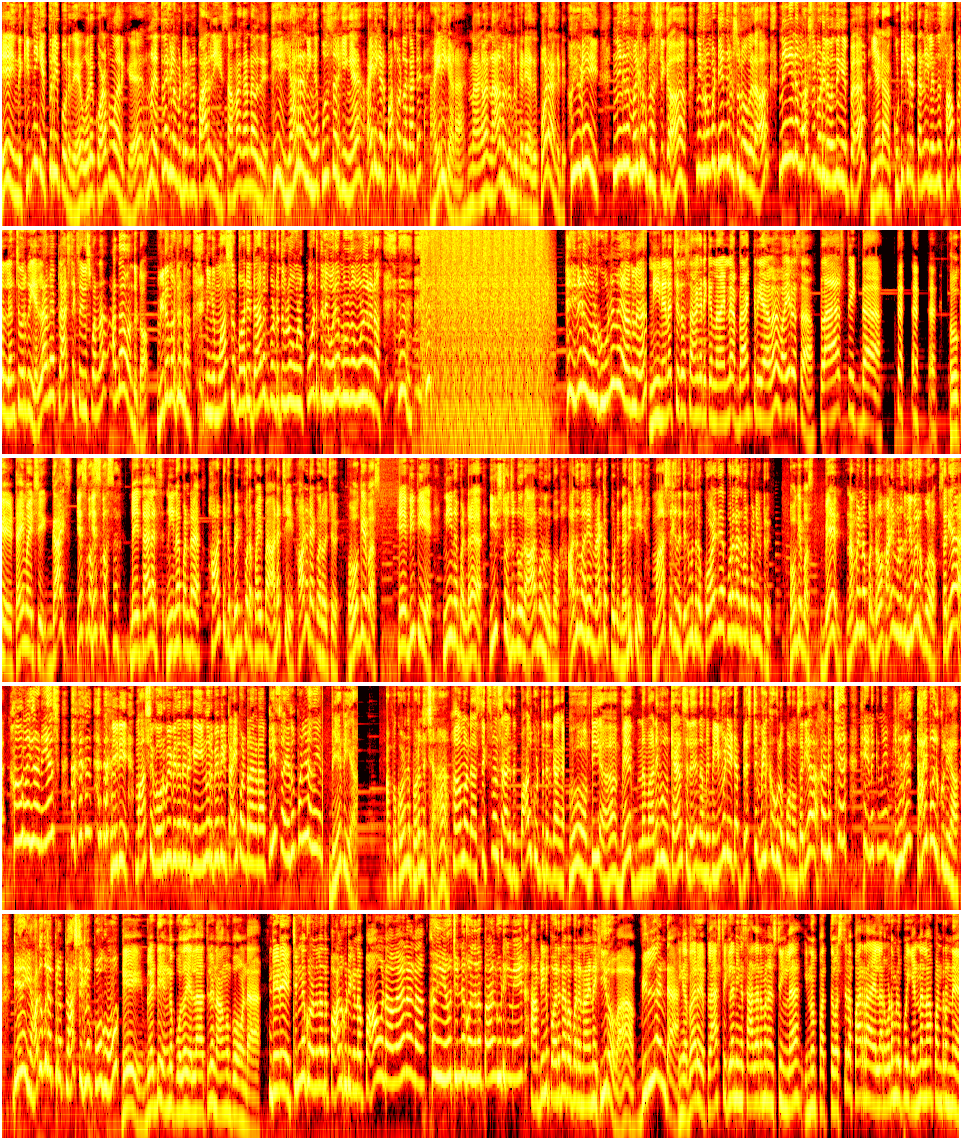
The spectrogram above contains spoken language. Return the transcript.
ஏய் இந்த கிட்னிக்கு எப்படி போறது? ஒரே குழப்பமா இருக்கு. இன்னும் எத்தனை கிலோமீட்டர் இருக்குன்னு பாரு செம காண்டாவது. ஏய் யாரா நீங்க? புதுசா இருக்கீங்க. ஐடி கார்டு பாஸ்போர்ட்ல காட்டு. ஐடி கார்டா நாங்களாம் நார்மல் பீப்புள் கிடையாது. போடா அங்கிட்டு. ஐயோ டேய் நீங்க தான் மைக்ரோ பிளாஸ்டிக்கா நீங்க ரொம்ப டேஞ்சர்னு சொல்லுவாங்களடா. நீங்க என்ன மாஸ்டர் பாடியில வந்தீங்க இப்ப? ஏன்டா குடிக்கிற தண்ணியில இருந்து சாப்பிடுற லஞ்ச் வரைக்கும் எல்லாமே பிளாஸ்டிக்ஸ் யூஸ் பண்ணா அதான் வந்துட்டோம். விட மாட்டேன்டா. நீங்க மாஸ்டர் பாடியை டேமேஜ் பண்றதுக்குள்ள உங்களை போட்டு தள்ளி ஒரே முழுங்க முழுங்குறேன்டா என்னடா உங்களுக்கு ஒண்ணுமே ஆகல? நீ நினைச்சத சாகடிக்க நான் என்ன பாக்டீரியாவா வைரஸா? பிளாஸ்டிக் டா. ஓகே டைம் ஆயிடுச்சு. Guys yes boss yes boss டேய் டேலட்ஸ் நீ என்ன பண்ற? ஹார்ட்டுக்கு பிளட் போற பைப்பை அடைச்சி ஹார்ட் அட்டாக் வர வச்சிரு. ஓகே பாஸ் ஹே பிபிஏ நீ என்ன பண்ற? ஈஸ்ட்ரோஜன் ஒரு ஹார்மோன் இருக்கும். அது மாதிரியே மேக்கப் போட்டு நடிச்சு மாஸ்டருக்கு இந்த ஜென்மத்துல குழந்தைய பிறகாத மாதிரி பண்ணி விட்டுரு. ஓகே பாஸ் பேப் நம்ம என்ன பண்றோம்? ஹனிமூனுக்கு லிவருக்கு போறோம். சரியா? Oh my God S DD மாஸ்டருக்கு ஒரு பேபி தானே இருக்கு. இன்னொரு பேபிக்கு ட்ரை பண்றாங்கடா. ப்ளீஸ் எதுவும் பண்ணிடாதீங்க. பேபியா அப்ப குழந்தை பிறந்துச்சா? ஆமாடா சிக்ஸ் மந்த்ஸ் ஆகுது. பால் கொடுத்துட்டு இருக்காங்க. ஓ அப்படியா? பேப் நம்ம அனுபவம் கேன்சல் நம்ம இப்ப இமிடியேட்டா பிரஸ்ட் மில்க்குள்ள போனோம் சரியா? அடச்சே எனக்கு என்ன என்னது? தாய்ப்பாலுக்குள்ளயா? டேய் அதுக்குள்ள அப்புறம் பிளாஸ்டிக் எல்லாம் போகும். டேய் பிளட் எங்க போதோ எல்லாத்துலயும் நாங்களும் போவோம்டா. டேய் டேய் சின்ன குழந்தைல அந்த பால் குடிக்கண்டா பாவம்டா வேணாண்டா ஐயோ சின்ன குழந்தைல பால் குடிக்குமே. அப்படின்னு பரிதாபப்பட நான் என்ன ஹீரோவா? வில்லன்டா. இங்க பாரு பிளாஸ்டிக்ல நீங்க சாதாரணமா நினைச்சிட்டீங்களா? இன்னும் பத்து வருஷத்துல பாடுறா எல்லாரும் உடம்புல போய் என்னெல்லாம் பண்றோம்னு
